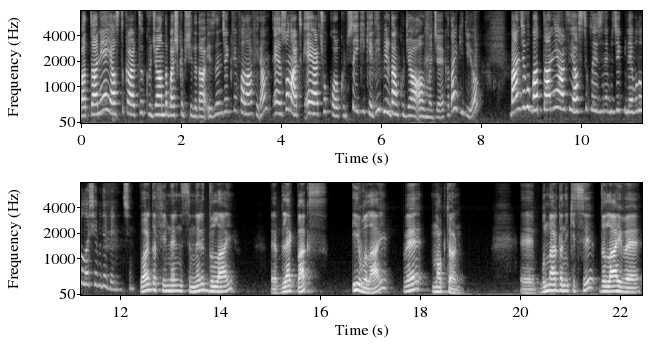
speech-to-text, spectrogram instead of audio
Battaniye yastık artı kucağında başka bir şeyle daha izlenecek film falan filan. En son artık eğer çok korkunçsa iki kediyi birden kucağa almacaya kadar gidiyor. Bence bu battaniye artı yastıkla izlenebilecek bir level'a ulaşabilir benim için. Bu arada filmlerin isimleri The Lie, e, Black Box, Evil Eye ve Nocturne. E, Bunlardan ikisi The Lie ve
